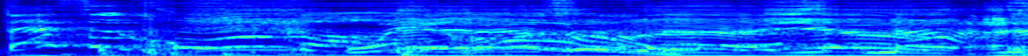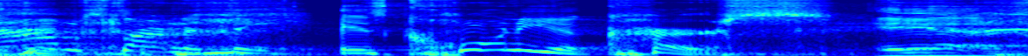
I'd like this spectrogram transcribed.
that's a cornball. Wait, hold on. Yo. Now, now I'm starting to think: is corny a curse? Yes.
